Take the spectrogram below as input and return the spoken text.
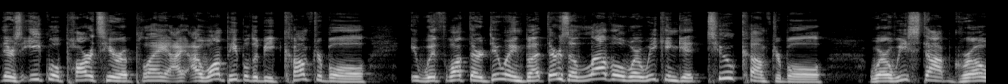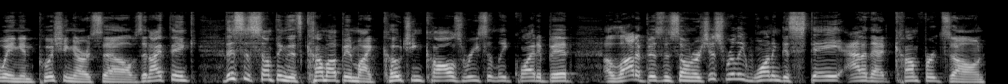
there's equal parts here at play. I, I want people to be comfortable with what they're doing, but there's a level where we can get too comfortable where we stop growing and pushing ourselves. And I think this is something that's come up in my coaching calls recently quite a bit. A lot of business owners just really wanting to stay out of that comfort zone.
